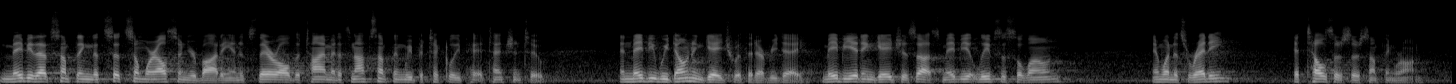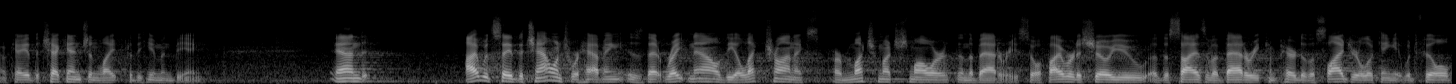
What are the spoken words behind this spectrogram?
maybe that's something that sits somewhere else in your body and it's there all the time and it's not something we particularly pay attention to. And maybe we don't engage with it every day. Maybe it engages us. Maybe it leaves us alone. And when it's ready, it tells us there's something wrong. Okay, the check engine light for the human being. And I would say the challenge we're having is that right now the electronics are much, much smaller than the batteries. So if I were to show you uh, the size of a battery compared to the slide you're looking, it would fill,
